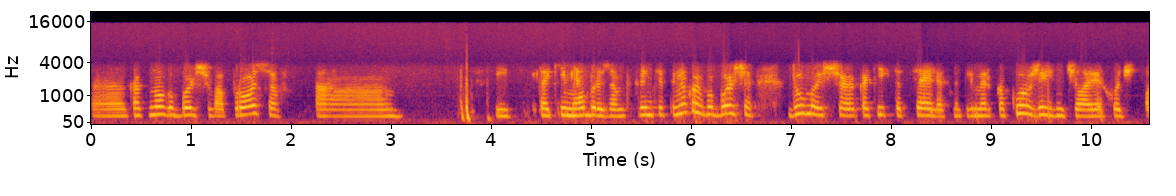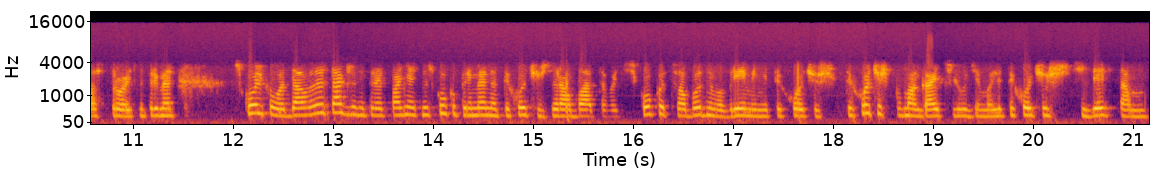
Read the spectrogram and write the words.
э, как много больше вопросов. Э, и таким образом, в принципе, ну, как бы больше думаешь о каких-то целях. Например, какую жизнь человек хочет построить. Например, сколько вот, да, вот также, например, понять, ну сколько примерно ты хочешь зарабатывать, сколько свободного времени ты хочешь, ты хочешь помогать людям, или ты хочешь сидеть там,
